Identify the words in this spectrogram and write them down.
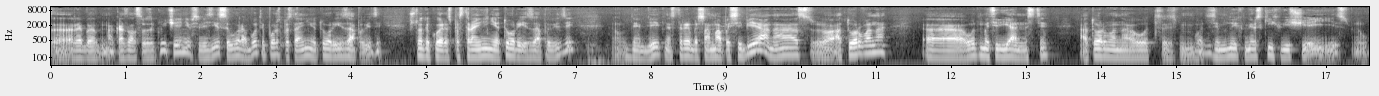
Рэбе оказался в заключении в связи с его работой по распространению Торы и заповедей. Что такое распространение Торы и заповедей? Ну, деятельность Рэбе сама по себе, она оторвана э, от материальности, оторвана от вот, земных мирских вещей. И, ну,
